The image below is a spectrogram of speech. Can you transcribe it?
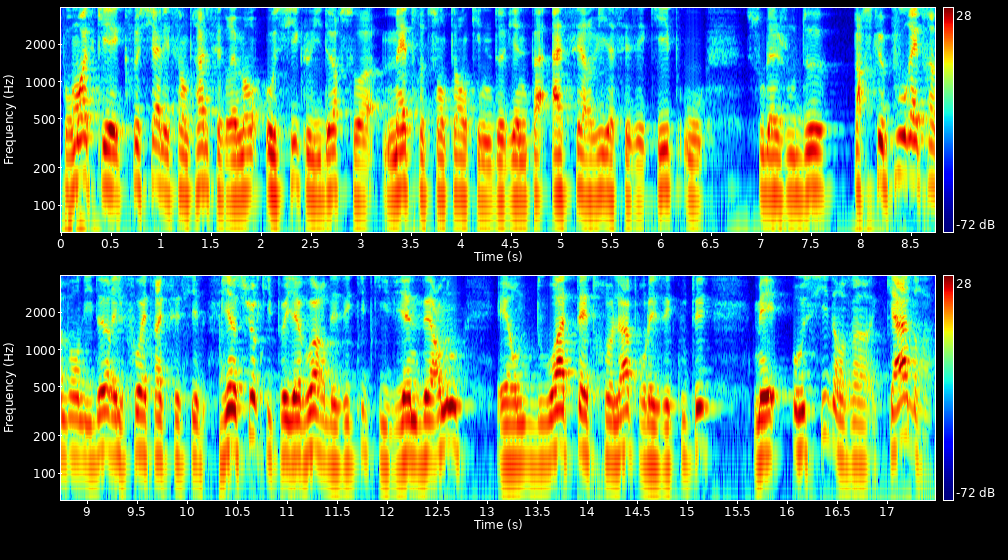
pour moi, ce qui est crucial et central, c'est vraiment aussi que le leader soit maître de son temps, qu'il ne devienne pas asservi à ses équipes ou sous la joue d'eux. Parce que pour être un bon leader, il faut être accessible. Bien sûr qu'il peut y avoir des équipes qui viennent vers nous et on doit être là pour les écouter, mais aussi dans un cadre,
